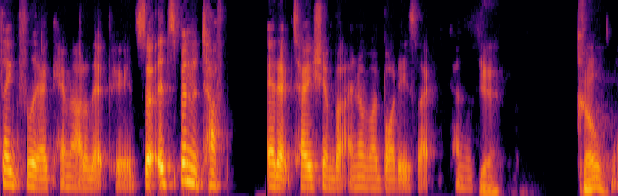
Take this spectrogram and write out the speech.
thankfully I came out of that period. So it's been a tough adaptation, but I know my body's like kind of yeah, Cool. Yeah.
